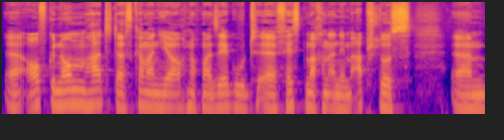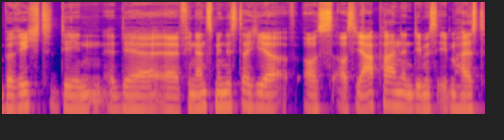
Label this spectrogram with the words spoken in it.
äh, aufgenommen hat. Das kann man hier auch nochmal sehr gut äh, festmachen an dem Abschlussbericht, ähm, den der äh, Finanzminister hier aus, aus Japan, in dem es eben heißt,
